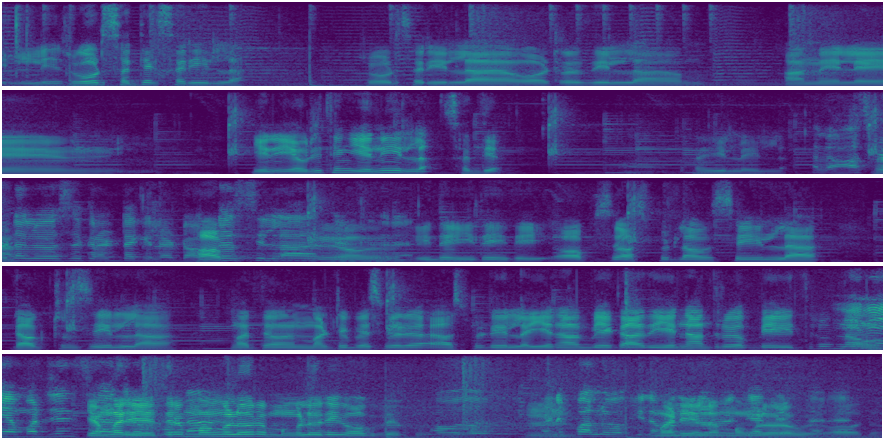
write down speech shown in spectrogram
ಇಲ್ಲಿ ರೋಡ್ ಸದ್ಯಕ್ಕೆ ಸರಿ ಇಲ್ಲ. ರೋಡ್ ಸರಿ ಇಲ್ಲ ವಾಟರ್ದು ಇಲ್ಲ ಆಮೇಲೆ ಏನು ಎವ್ರಿಥಿಂಗ್ ಏನೂ ಇಲ್ಲ ಸದ್ಯ. ಇಲ್ಲ ಇಲ್ಲ. ಹಾಸ್ಪಿಟಲ್ ವ್ಯವಸ್ಥೆ ಡಾಕ್ಟರ್ಸ್ ಇಲ್ಲ ಇದೆ ಇದೆ ಇದೆ. ಆಫೀಸ್ ಹಾಸ್ಪಿಟ್ಲ್ ಅವಸ್ಥೆ ಇಲ್ಲ. ಡಾಕ್ಟರ್ಸ್ ಇಲ್ಲ ಮತ್ತೆ ಮಲ್ಟಿ ಸ್ಪೆಷಲ್ ಹಾಸ್ಪಿಟಲ್ ಇಲ್ಲ. ಏನಾದ್ರು ಬೇಕಾದ ಏನಾದರೂ ಬೇಕಿದ್ರು ನಾವು ಎಮರ್ಜೆನ್ಸಿ ಇದ್ರೆ ಮಂಗಳೂರು ಮಂಗಳೂರಿಗೆ ಹೋಗಬೇಕು. ಮಣಿ ಎಲ್ಲ ಮಂಗಳೂರು ಹೌದು.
